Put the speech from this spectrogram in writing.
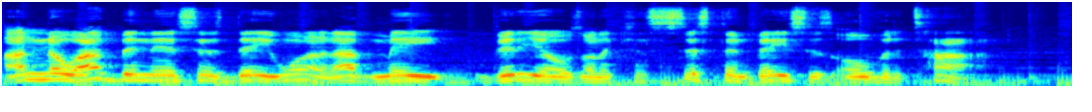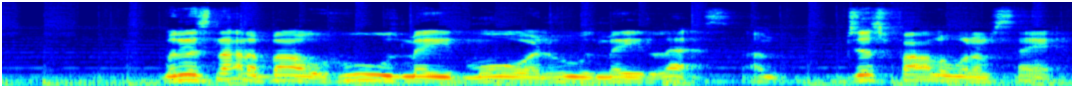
I know I've been there since day one and I've made videos on a consistent basis over the time. But it's not about who's made more and who's made less. I'm just follow what I'm saying.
